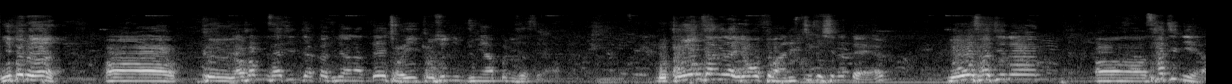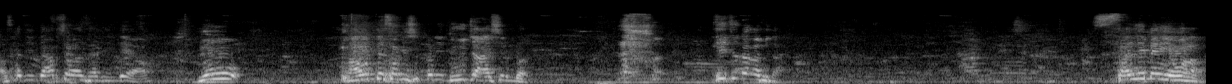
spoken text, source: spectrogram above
이분은 어, 그 여성 사진 작가 중에 하나인데 저희 교수님 중에 한 분이셨어요. 뭐 동영상이나 이런 것도 많이 찍으시는데 요 사진은 어, 사진이에요. 사진인데 합성한 사진인데요. 요 가운데 서 계신 분이 누군지 아시는 분? 퀴즈 나갑니다. 살림의 여왕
